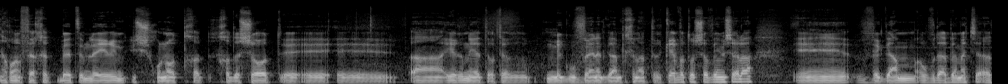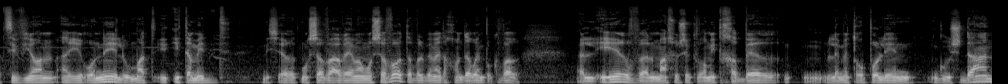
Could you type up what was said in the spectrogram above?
אנחנו הופכת בעצם לעיר עם שכונות חדשות, אה, העיר נהיית יותר מגוונת גם מבחינת הרכב התושבים שלה, וגם העובדה באמת שהצביון העירוני, לעומת, היא תמיד נשארת מושבה והם המושבות, אבל באמת אנחנו מדברים פה כבר על עיר ועל משהו שכבר מתחבר למטרופולין גוש דן,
